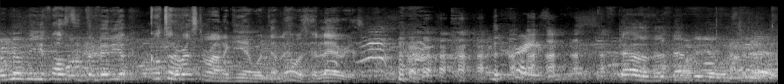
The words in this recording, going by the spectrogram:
Remember you posted the video? Go to the restaurant again with them. That was hilarious. Crazy. That, was, that video was hilarious.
